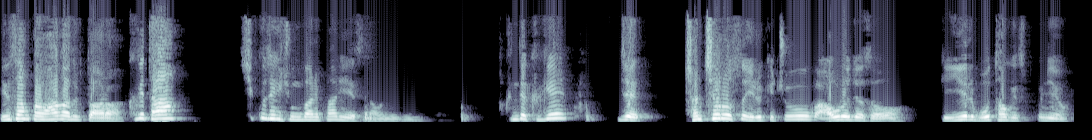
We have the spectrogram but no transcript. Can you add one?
인상파 화가들도 알아. 그게 다 19세기 중반의 파리에서 나온 얘기예요. 근데 그게 이제 전체로서 이렇게 쭉 아우러져서 이해를 못하고 있을 뿐이에요.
